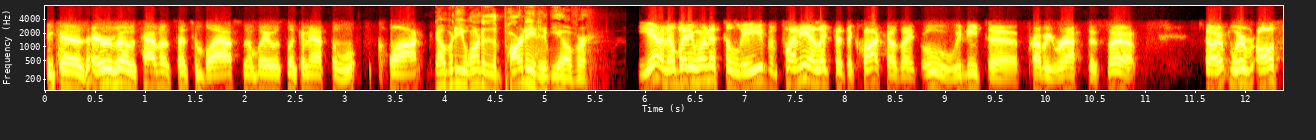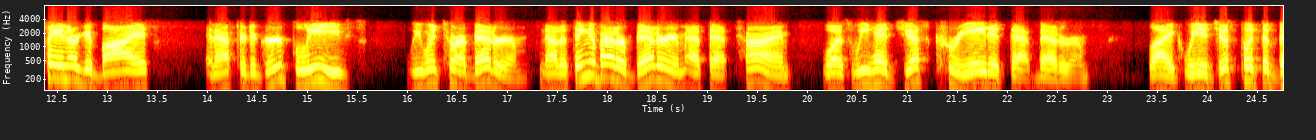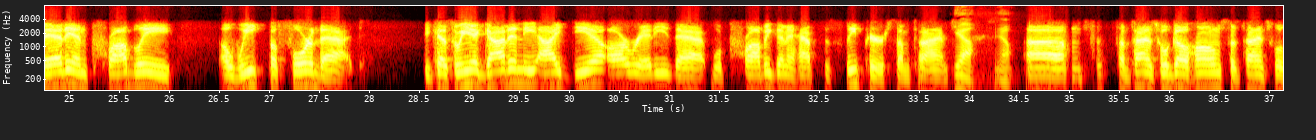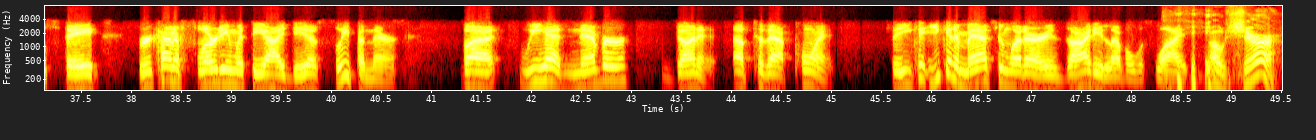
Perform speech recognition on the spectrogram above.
because everybody was having such a blast. Nobody was looking at the w- clock. Nobody wanted the party to be over. Yeah, nobody wanted to leave. And funny, I looked at the clock. I was like, "Ooh, we need to probably wrap this up." So we're all saying our goodbyes, and after the group leaves, we went to our bedroom. Now, the thing about our bedroom at that time was we had just created that bedroom. Like we had just put the bed in probably a week before that because we had gotten the idea already that we're probably going to have to sleep here sometimes. Yeah. Yeah. Um, sometimes we'll go home, sometimes we'll stay. We are kind of flirting with the idea of sleeping there, but we had never done it up to that point. So you can you can imagine what our anxiety level was like. Oh, sure.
